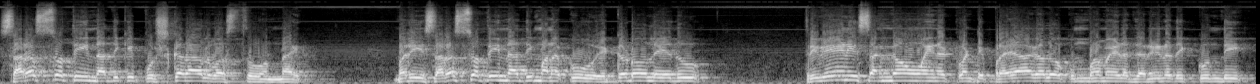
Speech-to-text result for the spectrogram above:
సరస్వతి నదికి పుష్కరాలు వస్తూ ఉన్నాయి. మరి సరస్వతి నది మనకు ఎక్కడో లేదు. త్రివేణి సంగమం అయినటువంటి ప్రయాగలో కుంభమేళ జరిగిన దిక్కుంది.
